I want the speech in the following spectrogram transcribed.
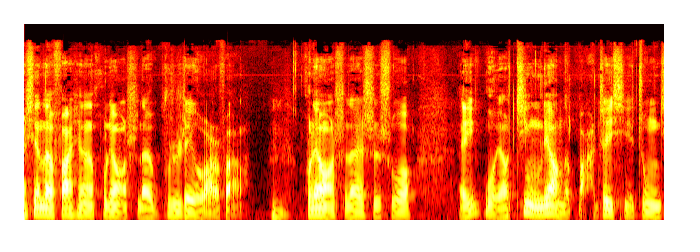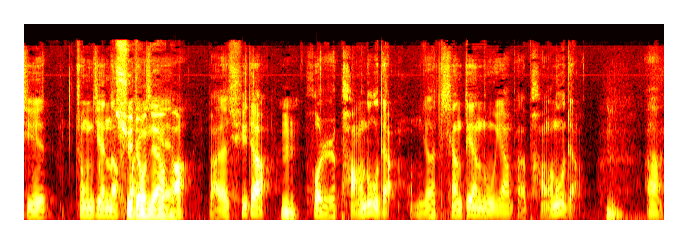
是现在发现互联网时代不是这个玩法了。嗯，互联网时代是说，哎，我要尽量的把这些中间中间的去中间化，把它去掉，嗯，或者是旁路掉，我们要像电路一样把它旁路掉，嗯，啊，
